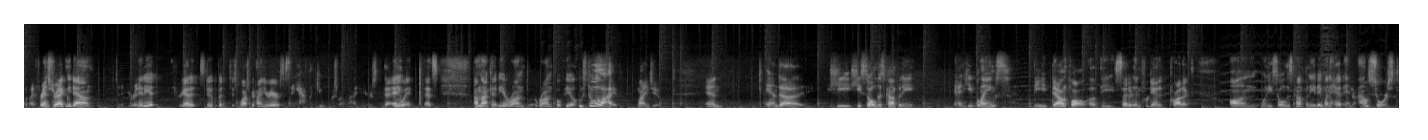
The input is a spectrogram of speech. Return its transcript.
but my friends dragged me down. Said, You're an idiot. Forget it. Stupid. Just wash behind your ears. I said, yeah, like you wash behind your ears. That, anyway, that's I'm not going to be a Ron Ron Popeil, who's still alive, mind you, and and uh, he he sold his company, and he blames the downfall of the set it and forget it product on when he sold his company. They went ahead and outsourced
